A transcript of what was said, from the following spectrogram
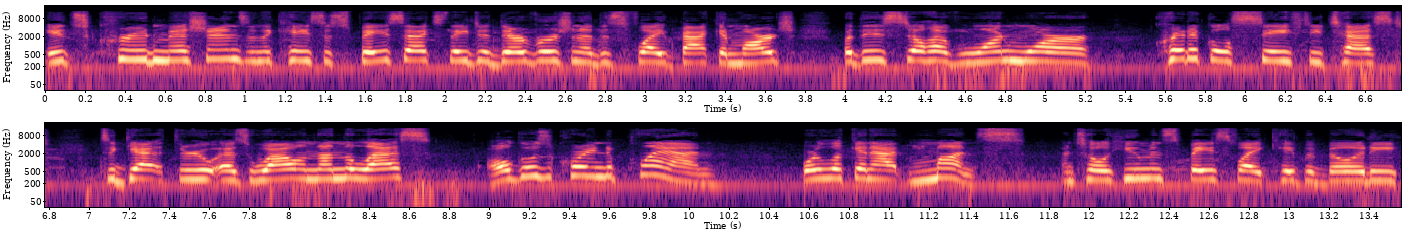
its crewed missions. In the case of SpaceX, they did their version of this flight back in March, but they still have one more critical safety test to get through as well. Nonetheless, all goes according to plan. We're looking at months until human spaceflight capability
